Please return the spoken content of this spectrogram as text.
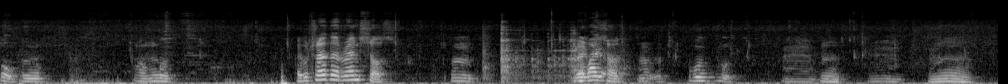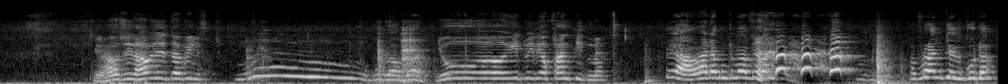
Oh, mm. oh, good. Have you tried the ranch sauce? Mm. The white sauce. Good good. Mm. Mm. Yeah, how's it? How's it, Bill? Mm, good about. You uh, eat with your front teeth, man. Yeah, what happened to my front? my front is good. ah.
